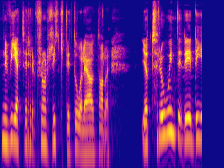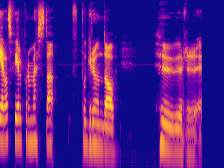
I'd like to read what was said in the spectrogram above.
ni vet från riktigt dåliga högtalare. Jag tror inte det är deras fel på det mesta. På grund av hur eh,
